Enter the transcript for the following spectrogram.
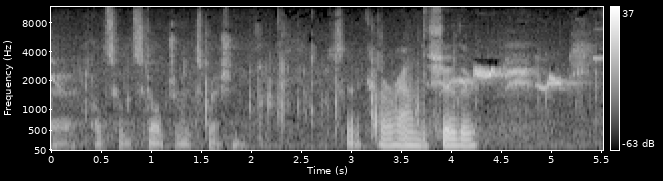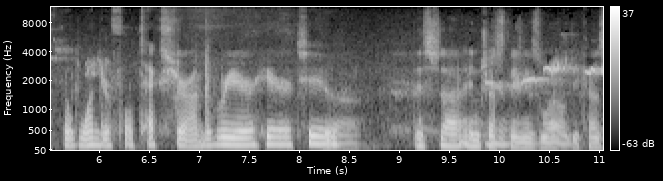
uh, of of sculptural expression. Just going to come around to show the the wonderful texture on the rear here too. Uh, this uh, interesting as well because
